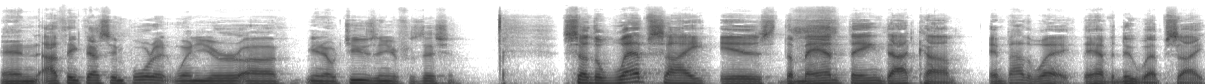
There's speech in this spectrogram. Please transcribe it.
and I think that's important when you're uh, you know choosing your physician. So the website is themanthing.com. And by the way, they have a new website.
